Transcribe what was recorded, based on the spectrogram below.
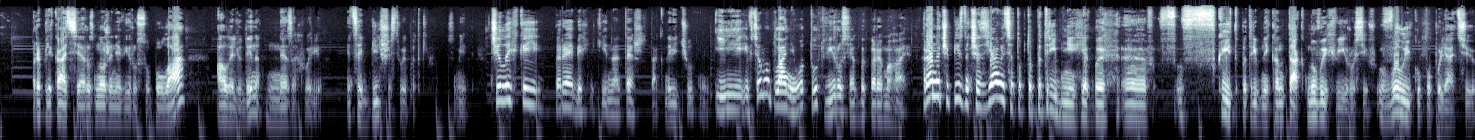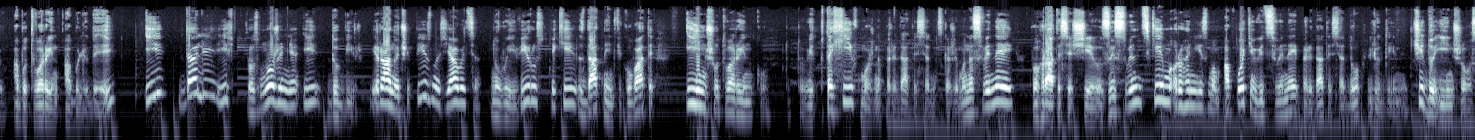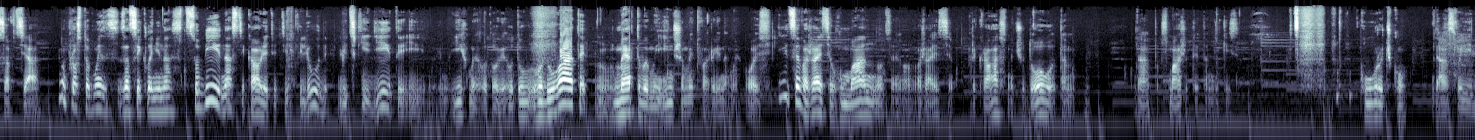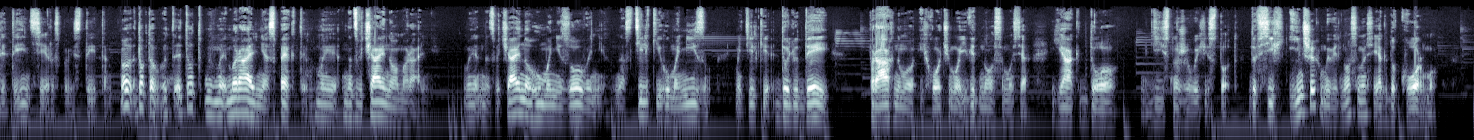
реплікація розмноження вірусу була, але людина не захворіла. І це більшість випадків. розумієте? Чи легкий перебіг, який на теж так невідчутний. І і в цьому плані, от тут вірус якби перемагає. Рано чи пізно чи з'явиться, тобто потрібні, якби е, вкид, потрібний контакт нових вірусів в велику популяцію або тварин, або людей, і далі їх розмноження і добір. І рано чи пізно з'явиться новий вірус, який здатний інфікувати іншу тваринку. Тобто від птахів можна передатися, скажімо, на свиней погратися ще зі свинським організмом, а потім від свиней передатися до людини чи до іншого савця. Ну просто ми зациклені на собі, нас цікавлять тільки люди, людські діти, і їх ми готові годувати мертвими іншими тваринами. Ось і це вважається гуманно, це вважається прекрасно, чудово там да, посмажити там якісь курочку да, своїй дитинці, розповісти там. Ну, Тобто, тут моральні аспекти, ми надзвичайно аморальні, ми надзвичайно гуманізовані. У нас тільки гуманізм, ми тільки до людей прагнемо і хочемо, і відносимося як до дійсно живих істот. До всіх інших ми відносимося як до корму,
